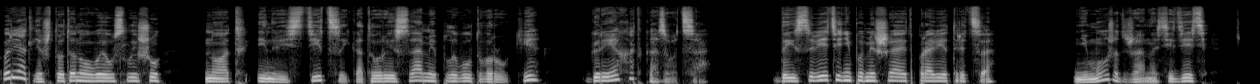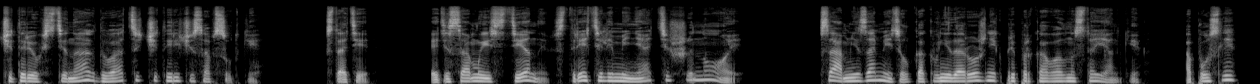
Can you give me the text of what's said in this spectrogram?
Вряд ли что-то новое услышу, но от инвестиций, которые сами плывут в руки, грех отказываться. Да и Свете не помешает проветриться. Не может же она сидеть в четырех стенах 24 часа в сутки. кстати. Эти самые стены встретили меня тишиной. Сам не заметил, как внедорожник припарковал на стоянке, а после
